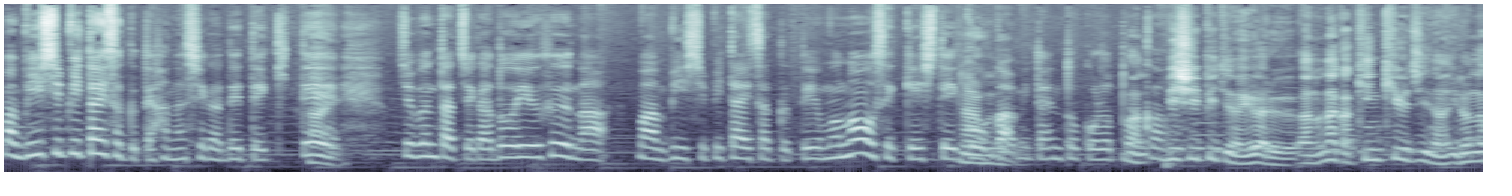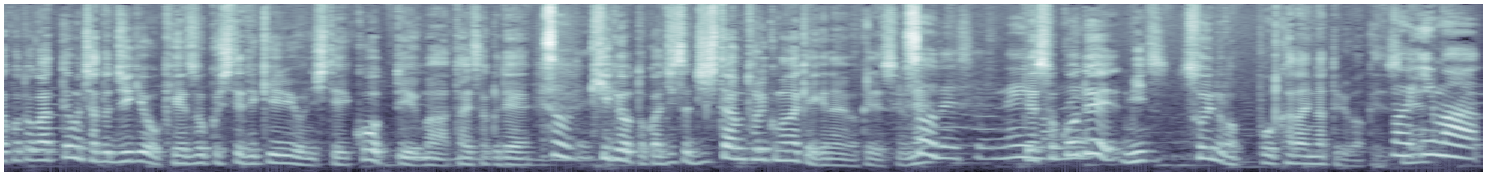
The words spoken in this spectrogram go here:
まあ、BCP 対策って話が出てきて、はい、自分たちがどういうふうな、まあ、BCP 対策っていうものを設計していこうかみたいなところとか、まあ、BCP っていうのはいわゆるあのなんか緊急時ないろんなことがあってもちゃんと事業を継続してできるようにしていこうっていう、まあ、対策で、そうです、企業とか実は自治体も取り組まなきゃいけないわけですよね。そうですよね。でそこでそういうのが課題になってるわけですね。まあ、今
